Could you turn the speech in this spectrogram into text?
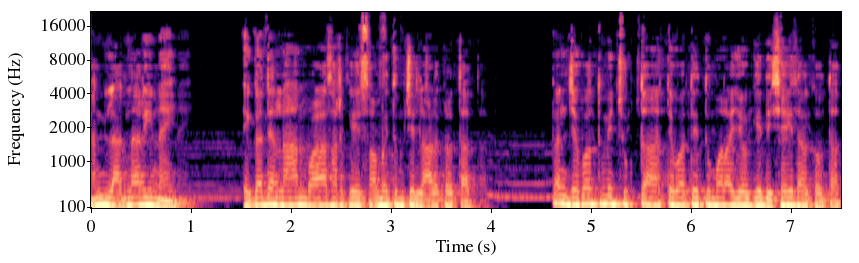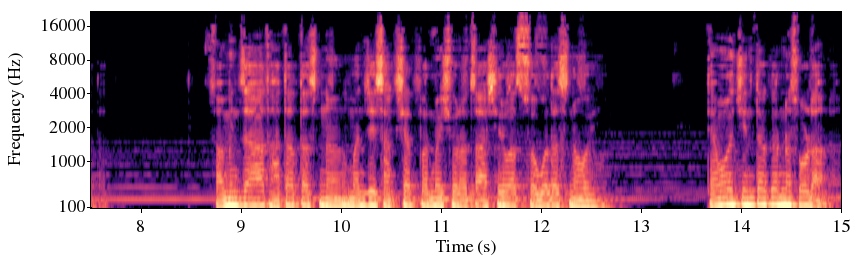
आणि लागणारही नाही. एखाद्या लहान बाळासारखे स्वामी तुमचे लाड करतात. पण जेव्हा तुम्ही चुकता तेव्हा ते तुम्हाला योग्य दिशाही दाखवतात. स्वामींचा हात हातात असणं म्हणजे साक्षात परमेश्वराचा आशीर्वाद सोबत असणं होय. त्यामुळे चिंता करणं सोडा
